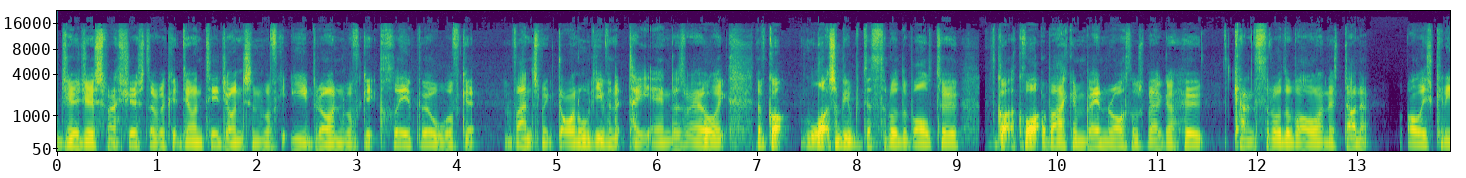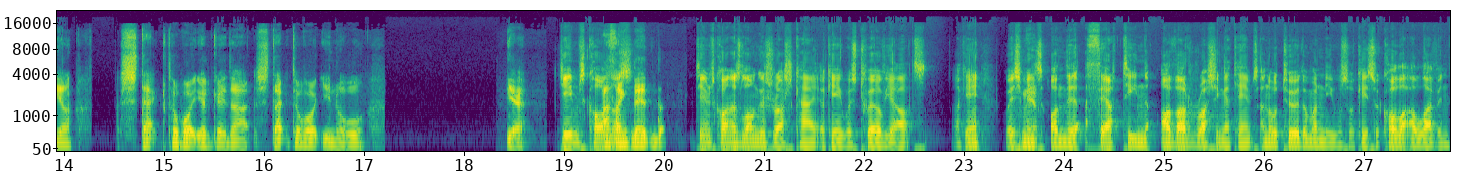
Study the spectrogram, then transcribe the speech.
Juju Smith Schuster, we've got Diontae Johnson, we've got Ebron, we've got Claypool, we've got Vance McDonald even at tight end as well. Like they've got lots of people to throw the ball to. They've got a quarterback in Ben Roethlisberger who can throw the ball and has done it all his career. Stick to what you're good at. Stick to what you know. Yeah, James I think that James Conner's longest rush, Kai, okay, was 12 yards. Okay, which means on the 13 other rushing attempts, I know two of them were Neil's, okay, so call it 11.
